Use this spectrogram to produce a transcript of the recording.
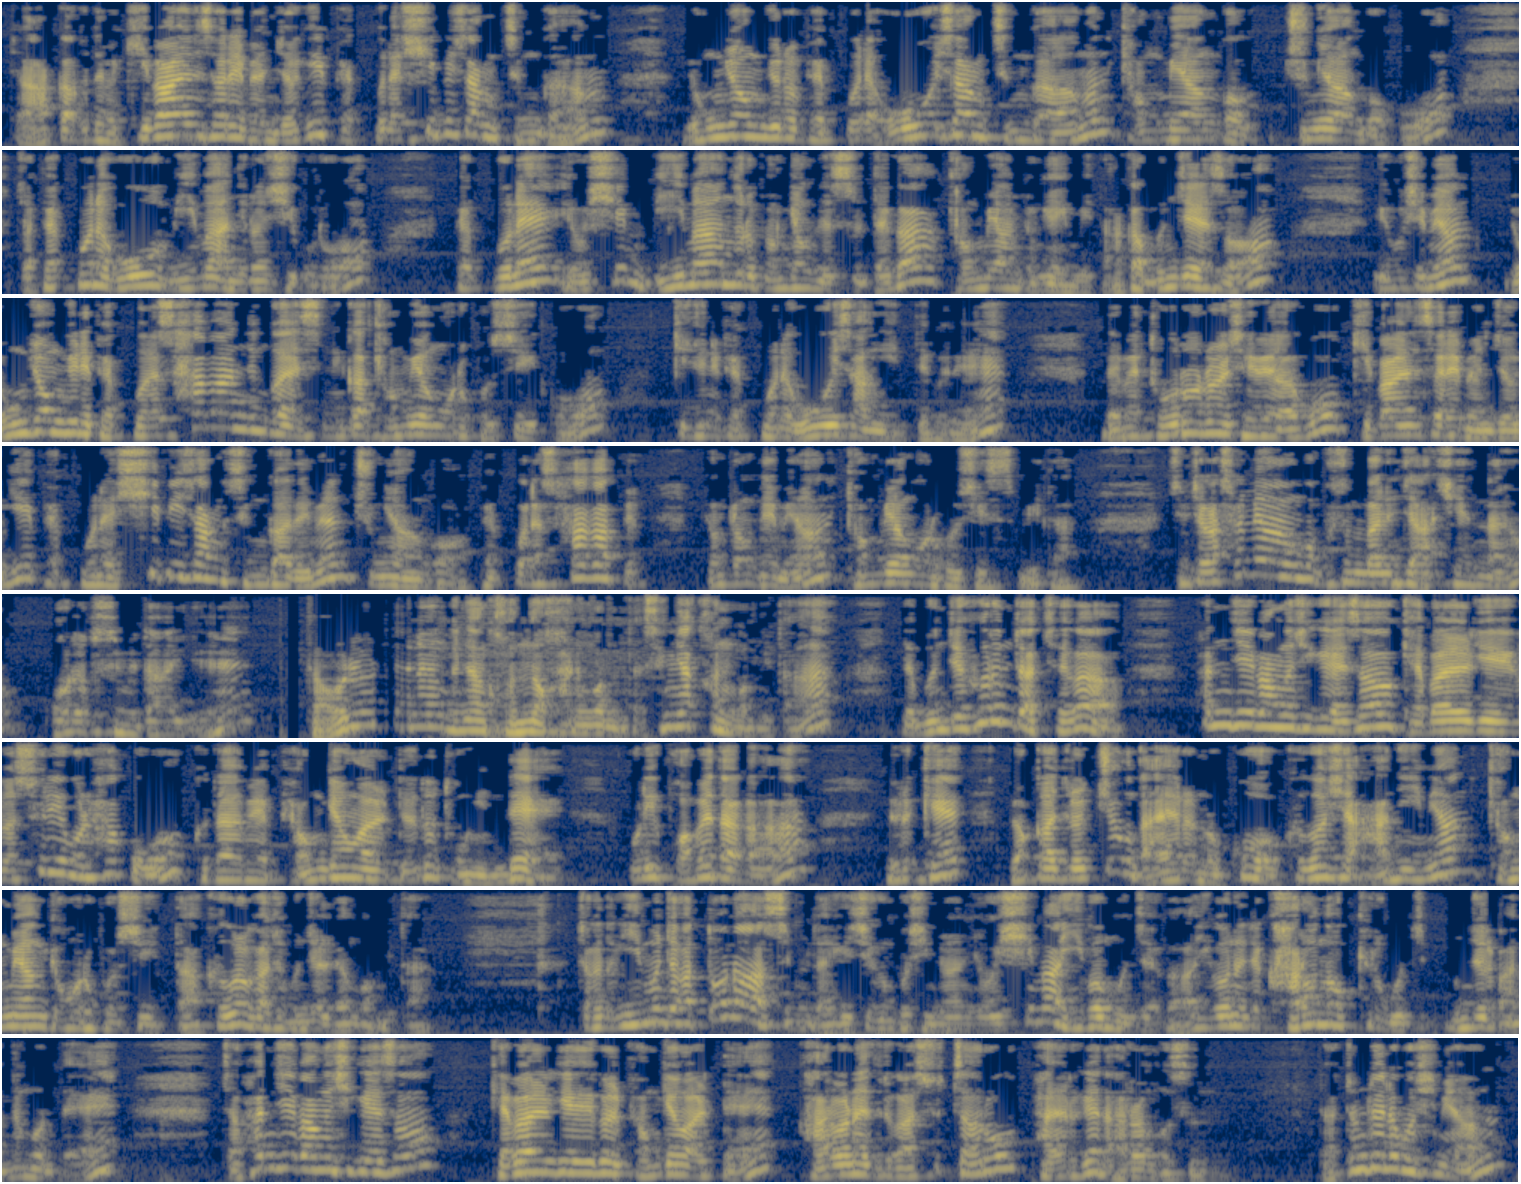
자, 아까 그 다음에 기반설의 면적이 100분의 10 이상 증감, 용적률은 100분의 5 이상 증감은 경미한 거, 중요한 거고, 자, 100분의 5 미만 이런 식으로 100분의 10 미만으로 변경됐을 때가 경미한 변경입니다. 아까 문제에서 이 보시면 용적률이 100분의 4만 증가했으니까 경미형으로 볼 수 있고, 기준이 100분의 5 이상이기 때문에 그 다음에 도로를 제외하고 기반설의 면적이 100분의 10 이상 증가되면 중요한 거, 100분의 4가 변경되면 거로 볼 수 있습니다. 지금 제가 설명한 거 무슨 말인지 아시겠나요? 어렵습니다, 이게. 자, 어려울 때는 그냥 건너가는 겁니다. 생략하는 겁니다. 문제 흐름 자체가 환지 방식에서 개발 계획을 수립을 하고 그 다음에 변경할 때도 동인데 우리 법에다가 이렇게 몇 가지를 쭉 나열해 놓고 그것이 아니면 경미한 경우로 볼 수 있다. 그걸 가지고 문제를 낸 겁니다. 자, 이 문제가 또 나왔습니다. 이게 지금 보시면 여기 심화 2번 문제가 이거는 이제 가로 넣기로 문제를 만든 건데 자, 환지 방식에서 개발 계획을 변경할 때 가론에 들어갈 숫자로 바르게 나눈 것은 자, 좀 전에 보시면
